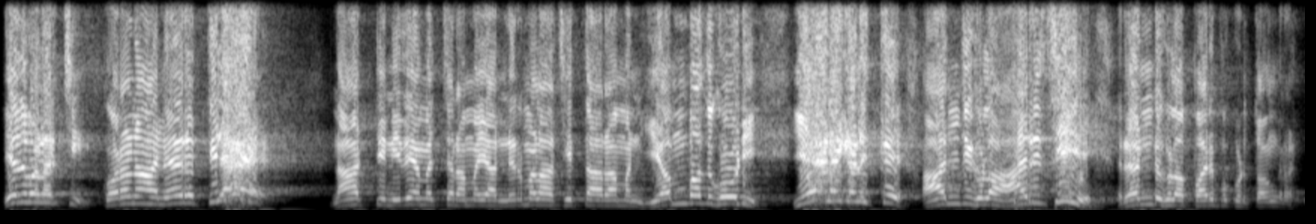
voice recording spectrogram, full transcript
எது வளர்ச்சி? கொரோனா நேரத்திலே நாட்டின் நிதியமைச்சர் அம்மையார் நிர்மலா சீதாராமன் எண்பது கோடி ஏழைகளுக்கு அஞ்சு கிலோ அரிசி ரெண்டு கிலோ பருப்பு கொடுத்தோங்கிற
